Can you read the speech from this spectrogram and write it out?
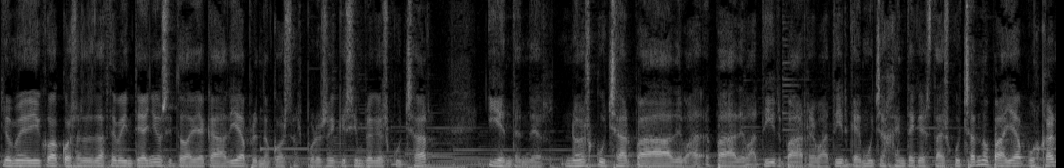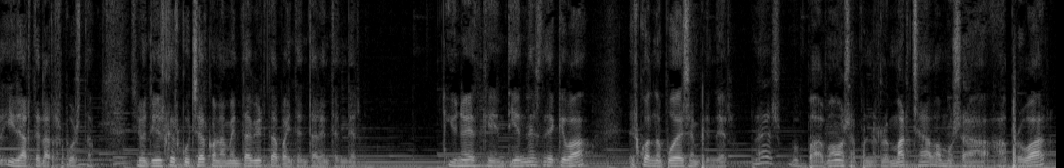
Yo me dedico a cosas desde hace 20 años y todavía cada día aprendo cosas, por eso hay que siempre que escuchar y entender. No escuchar para, debatir, para rebatir, que hay mucha gente que está escuchando para ya buscar y darte la respuesta, sino tienes que escuchar con la mente abierta para intentar entender. Y una vez que entiendes de qué va, es cuando puedes emprender. Vamos a ponerlo en marcha, vamos a, probar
